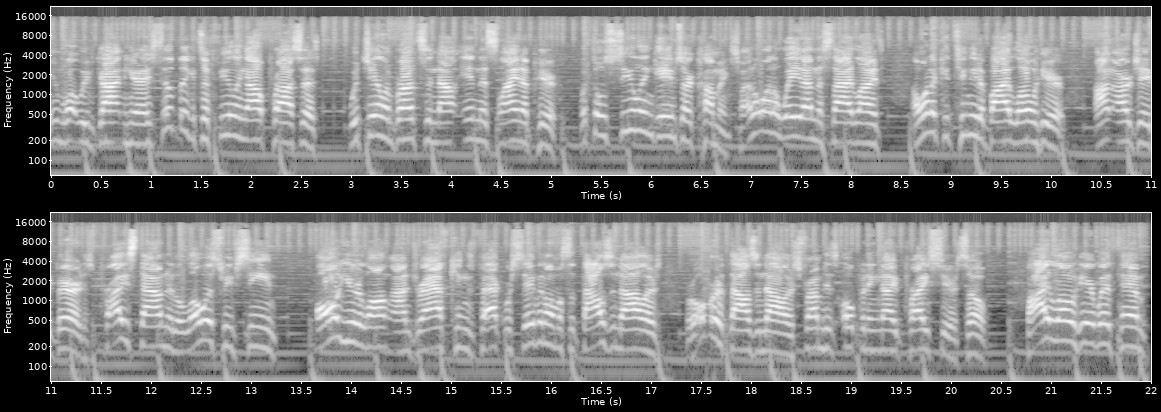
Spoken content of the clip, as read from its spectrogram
in what we've gotten here. I still think it's a feeling out process with Jalen Brunson now in this lineup here. But those ceiling games are coming, so I don't want to wait on the sidelines. I want to continue to buy low here on RJ Barrett. His price down to the lowest we've seen all year long on DraftKings. In fact, we're saving almost a $1,000 or over a $1,000 from his opening night price here. So buy low here with him.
